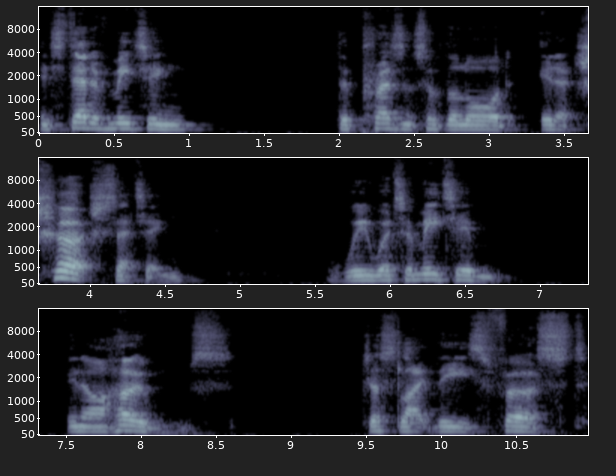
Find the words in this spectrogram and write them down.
instead of meeting the presence of the Lord in a church setting, we were to meet him in our homes, just like these first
